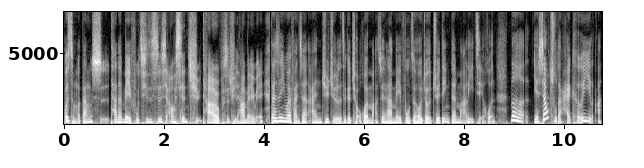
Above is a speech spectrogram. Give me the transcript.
为什么当时他的妹夫其实是想要先娶她，而不是娶他妹妹？但是因为反正安拒绝了这个求婚嘛，所以他妹夫最后就决定跟玛丽结婚。那也相处的还可以啦。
